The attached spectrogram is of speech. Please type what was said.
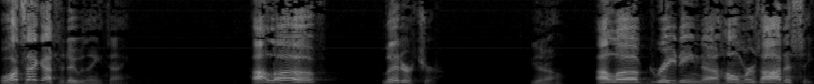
well, what's that got to do with anything? I love literature. You know, I loved reading uh, Homer's Odyssey.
